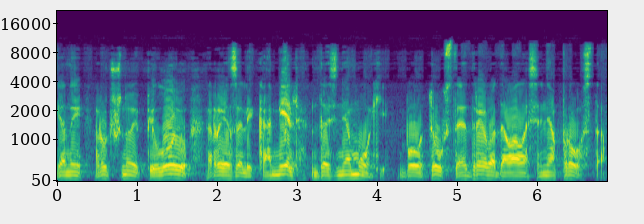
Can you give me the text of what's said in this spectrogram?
Яны ручной пілою рэзалі камель да знямогі, бо тоўстае дрэва давалася няпроста.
